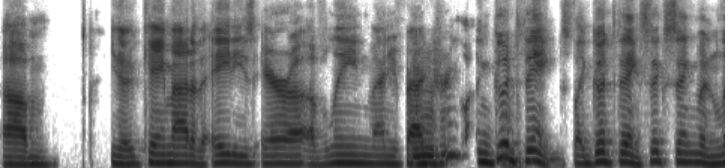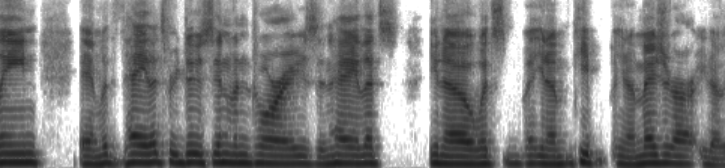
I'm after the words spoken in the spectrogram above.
um, you know, came out of the 80s era of lean manufacturing mm-hmm. and good things, like good things, Six Sigma and lean. And let's, hey, let's reduce inventories and hey, let's you know let's you know keep you know measure our you know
